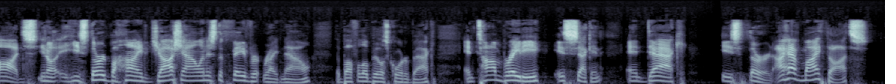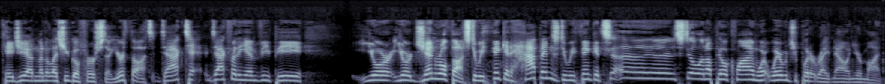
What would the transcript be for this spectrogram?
odds. You know, he's third behind Josh Allen is the favorite right now, the Buffalo Bills quarterback, and Tom Brady is second, and Dak is third. I have my thoughts. KG, I'm going to let you go first though. Your thoughts, Dak, to, Dak for the MVP your your general thoughts. Do we think it happens? Do we think it's uh, still an uphill climb? Where, where would you put it right now in your mind?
